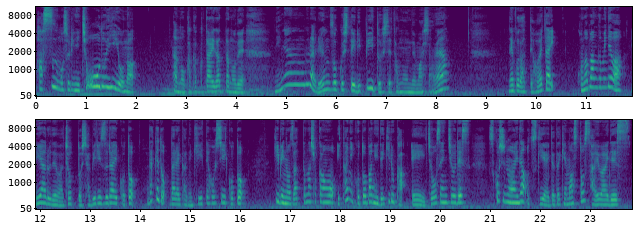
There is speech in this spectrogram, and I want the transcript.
端数の処理にちょうどいいようなあの価格帯だったので2年らい連続してリピートして頼んでましたね。猫だって吠えたい。この番組ではリアルではちょっと喋りづらいことだけど誰かに聞いてほしいこと日々の雑多な所感をいかに言葉にできるか鋭意挑戦中です。少しの間お付き合いいただけますと幸いです。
